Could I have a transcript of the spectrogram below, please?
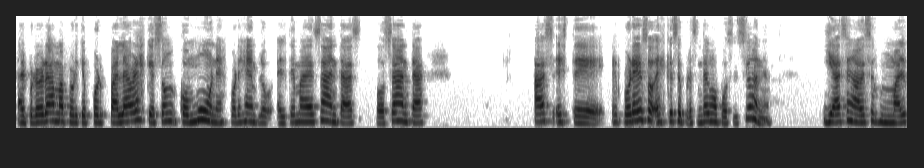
al programa, porque por palabras que son comunes, por ejemplo, el tema de santas o santa, este, eh, por eso es que se presentan oposiciones y hacen a veces un mal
